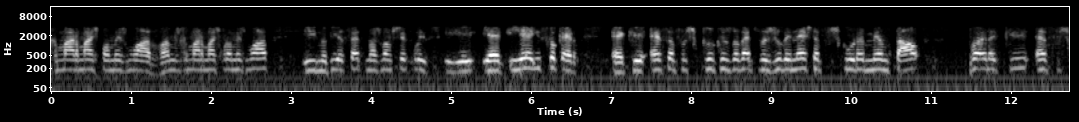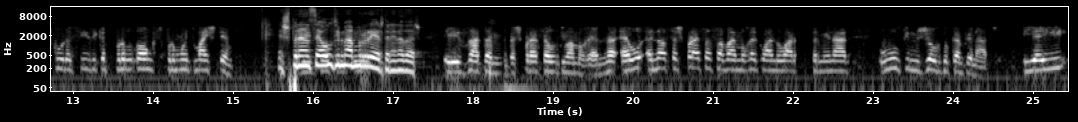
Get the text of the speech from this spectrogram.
remar mais para o mesmo lado, vamos remar mais para o mesmo lado e no dia 7 nós vamos ser felizes. E, e, é, e é, isso que eu quero. É que, essa frescura, que os adeptos ajudem nesta frescura mental para que a frescura física prolongue-se por muito mais tempo. A esperança é a última a morrer, treinador. Exatamente, a esperança é a última a morrer. A, a nossa esperança só vai morrer quando o Arte terminar o último jogo do campeonato. E aí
